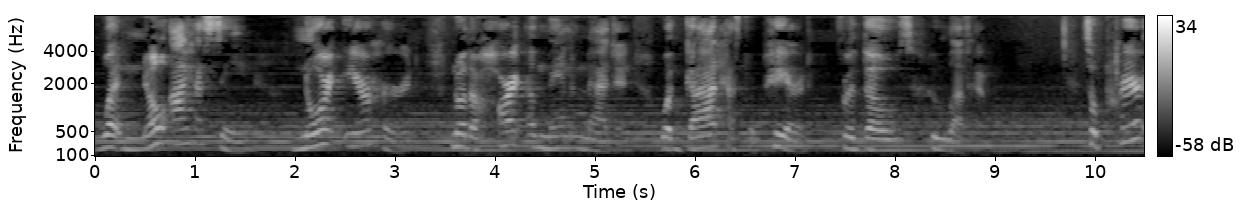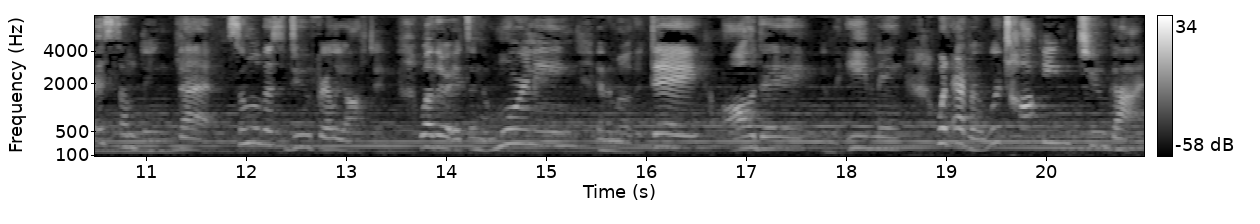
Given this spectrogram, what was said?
what no eye has seen, nor ear heard, nor the heart of man imagined, what God has prepared for those who love him. So, prayer is something that some of us do fairly often, whether it's in the morning, in the middle of the day, all day, in the evening, whatever. We're talking to God.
